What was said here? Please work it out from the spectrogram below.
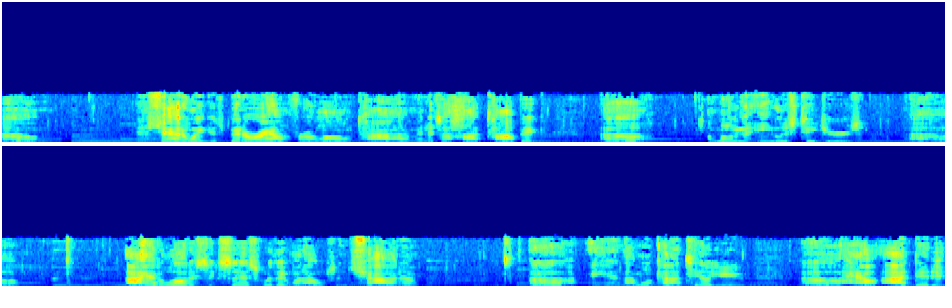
Um, shadowing has been around for a long time, and it's a hot topic uh, among the English teachers. Uh, I had a lot of success with it when I was in China, uh, and I'm going to kind of tell you uh, how I did it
